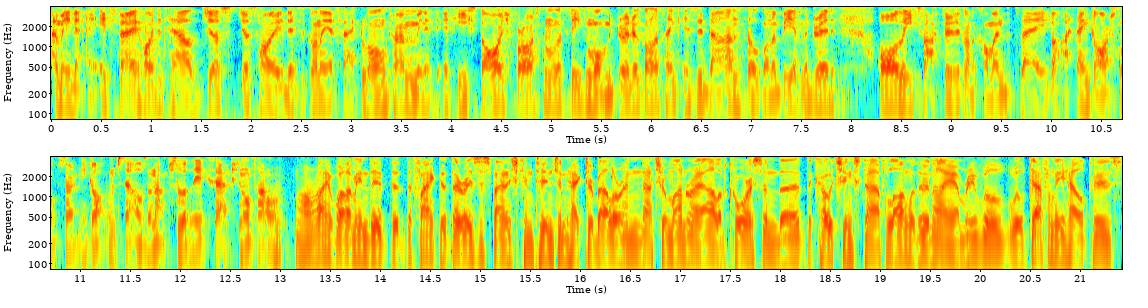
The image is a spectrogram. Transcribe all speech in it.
I mean, it's very hard to tell just, just how this is going to affect long term. I mean, if, if he stars for Arsenal this season, what Madrid are going to think is Zidane still going to be at Madrid? All these factors are going to come into play, but I think Arsenal have certainly got themselves an absolutely exceptional talent. All right. Well, I mean, the the, the fact that there is a Spanish contingent, Hector Bellerin, Nacho Monreal, of course, and the, the coaching staff along with Unai Emery will will definitely help his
